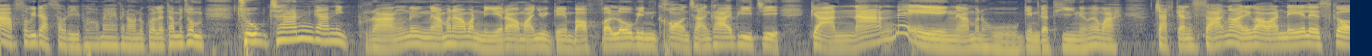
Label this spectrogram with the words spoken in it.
าบสวัสดีสวัสดีพ่อแม่พี่น้องทุกคนและท่านผู้ชมทุกท่านกันอีกครั้งหนึ่งนะเพราะนะวันนี้เรามาอยู่ในเกม Buffalo Win ของช้างค่าย PG กันนั้นเองนะมันโอ้โหเกมกระทิงนะเพื่อนมาจัดกันซักหน่อยดีกว่าวันนี้ let's go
